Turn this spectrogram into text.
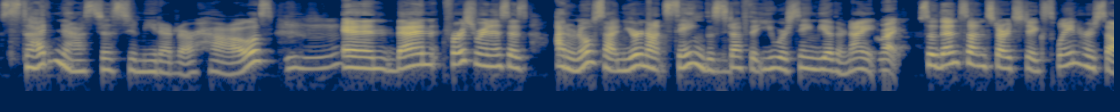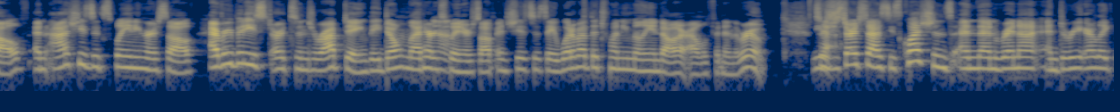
Sutton asked us to meet at our house. hmm And then first Rinna says, I don't know, Sutton, you're not saying the Mhm. stuff that you were saying the other night. Right. So then Sun starts to explain herself. And as she's explaining herself, everybody starts interrupting. They don't let her Yeah. explain herself. And she has to say, What about the $20 million elephant in the room? So yeah. she starts to ask these questions. And then Rinna and Dorit are like,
